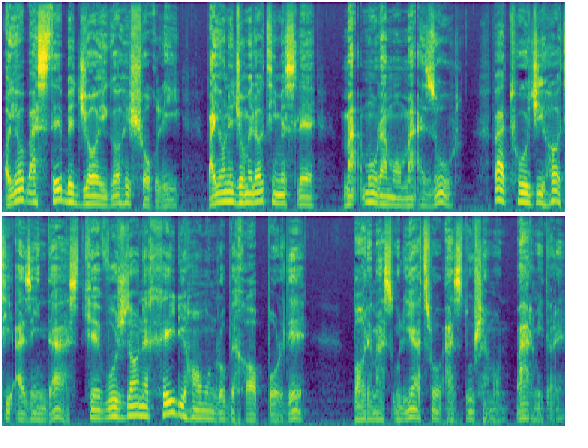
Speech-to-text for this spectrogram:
آیا بسته به جایگاه شغلی بیان جملاتی مثل مأمورم و معذور و توجیهاتی از این دست که وجدان خیلی هامون رو به خواب برده بار مسئولیت رو از دوشمون بر می داره؟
